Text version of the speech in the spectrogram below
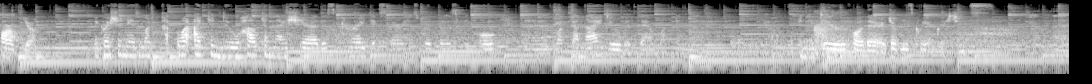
Far beyond. My question is what, what I can do, how can I share this great experience with those people, and what can I do with them, what can I, yeah, what can I do for the Japanese queer Christians, and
